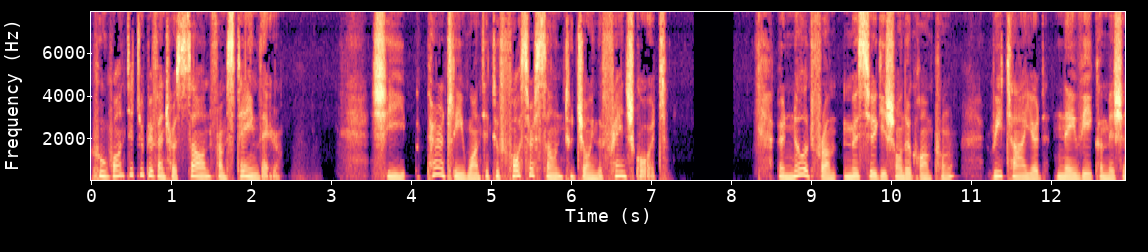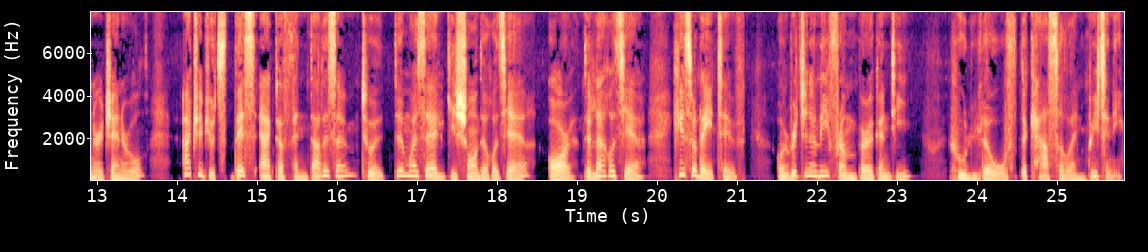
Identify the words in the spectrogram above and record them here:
who wanted to prevent her son from staying there. She apparently wanted to force her son to join the French court. A note from Monsieur Guichon de Grandpont, retired Navy Commissioner General, attributes this act of vandalism to a Demoiselle Guichon de Rosière, or de la Rosière, his relative, originally from Burgundy, who loathed the castle and Brittany.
